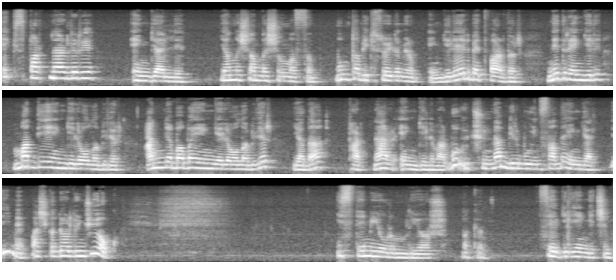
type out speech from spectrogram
ex partnerleri engelli. Yanlış anlaşılmasın. Bunu tabii ki söylemiyorum. Engeli elbet vardır. Nedir engeli? Maddi engeli olabilir. Anne baba engeli olabilir. Ya da partner engeli var. Bu üçünden biri bu insanda engel. Değil mi? Başka dördüncü yok. İstemiyorum diyor. Bakın. Sevgili yengeçim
